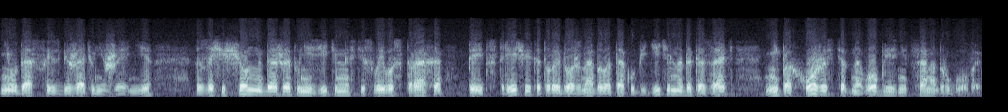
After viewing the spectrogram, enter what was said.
не удастся избежать унижения, защищенный даже от унизительности своего страха перед встречей, которая должна была так убедительно доказать непохожесть одного близнеца на другого.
